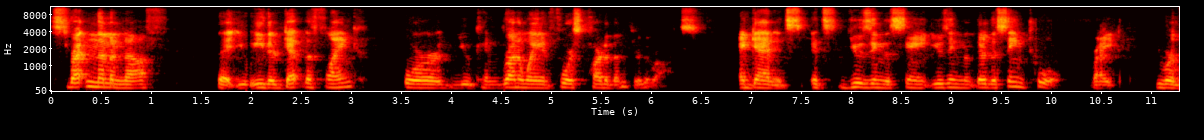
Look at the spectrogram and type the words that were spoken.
threaten them enough that you either get the flank or you can run away and force part of them through the rocks. Again it's it's using the same using the, they're the same tool right? You are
